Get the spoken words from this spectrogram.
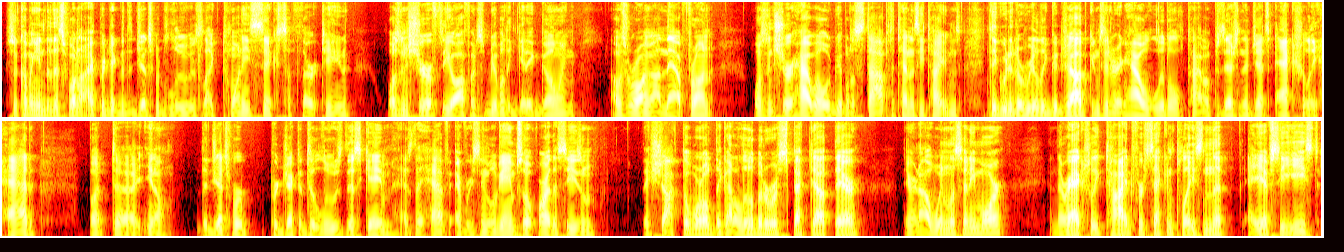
So coming into this one, I predicted the Jets would lose like 26 to 13. Wasn't sure if the offense would be able to get it going. I was wrong on that front. Wasn't sure how well we'd be able to stop the Tennessee Titans. I think we did a really good job considering how little time of possession the Jets actually had. But, uh, you know, the Jets were projected to lose this game as they have every single game so far this season. They shocked the world. They got a little bit of respect out there. They're not winless anymore. And they're actually tied for second place in the AFC East.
